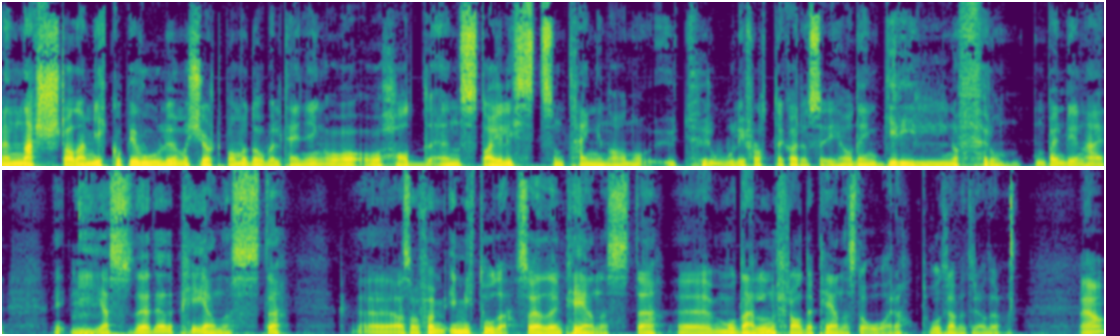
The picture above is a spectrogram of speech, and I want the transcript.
Men Nash da, de gikk opp i volum og kjørte på med dobbelttenning, og, og hadde en stylist som tegna noe utrolig flotte karosseri. Og den grillen og fronten på den bilen her, det er, det, det er det peneste eh, altså for, I mitt hode så er det den peneste uh, modellen fra det peneste året. 32-33. Ja.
